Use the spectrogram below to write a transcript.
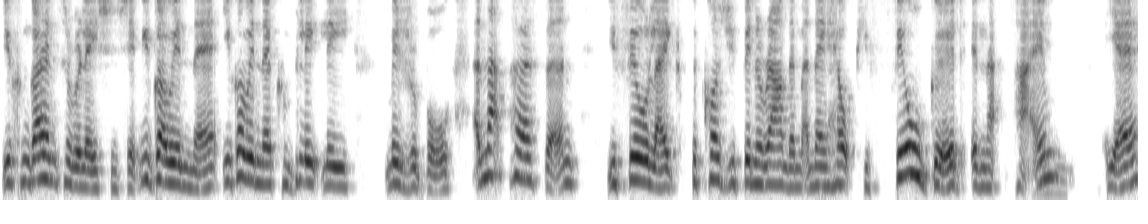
you can go into a relationship, you go in there, you go in there completely miserable. And that person, you feel like because you've been around them and they help you feel good in that time, mm-hmm. yeah,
